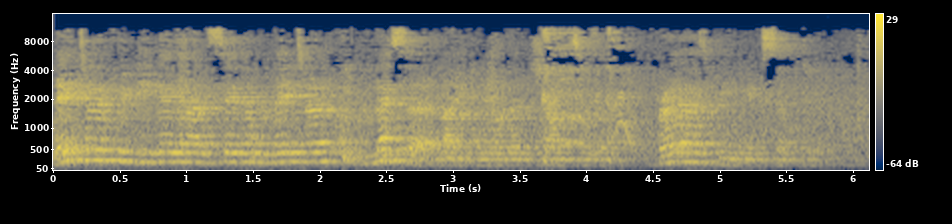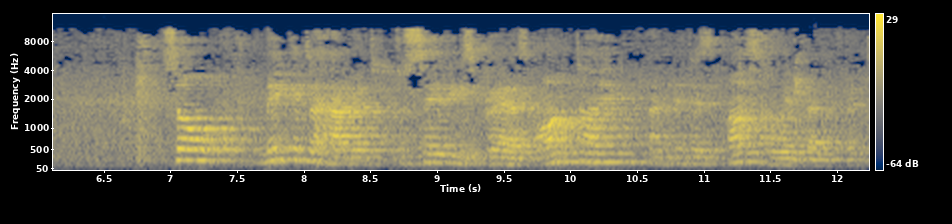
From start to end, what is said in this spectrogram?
Later if we delay them and say them later, lesser likelihood and chances of prayers being accepted. So make it a habit to say these prayers on time and it is us who will benefit.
